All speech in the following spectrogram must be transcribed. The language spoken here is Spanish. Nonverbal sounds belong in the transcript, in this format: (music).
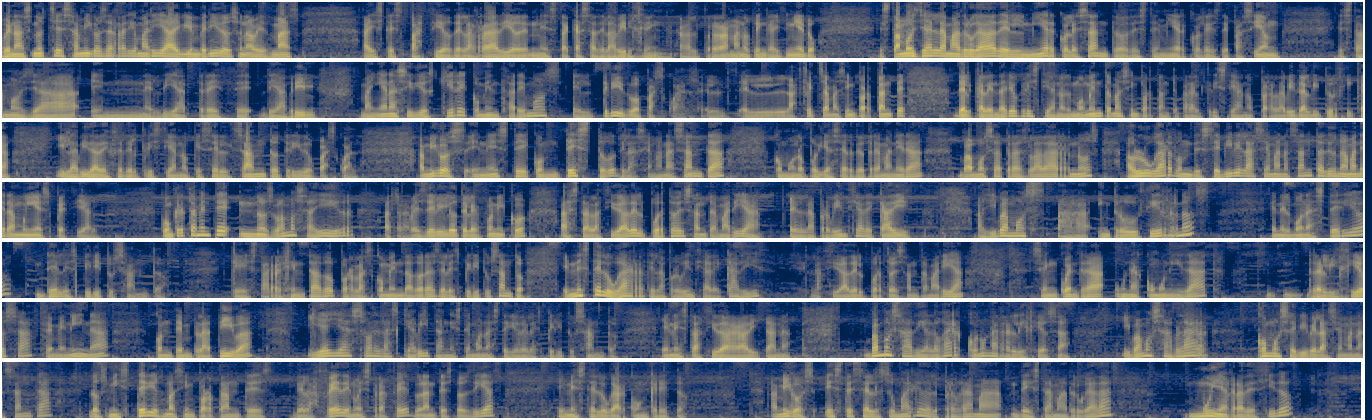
Buenas noches amigos de Radio María y bienvenidos una vez más a este espacio de la radio en esta Casa de la Virgen, al programa No tengáis miedo. Estamos ya en la madrugada del miércoles santo, de este miércoles de pasión. Estamos ya en el día 13 de abril. Mañana, si Dios quiere, comenzaremos el triduo pascual, el- la fecha más importante del calendario cristiano, el momento más importante para el cristiano, para la vida litúrgica y la vida de fe del cristiano, que es el Santo Triduo Pascual. Amigos, en este contexto de la Semana Santa, como no podía ser de otra manera, vamos a trasladarnos a un lugar donde se vive la Semana Santa de una manera muy especial. Concretamente nos vamos a ir a través del hilo telefónico hasta la ciudad del puerto de Santa María, en la provincia de Cádiz. Allí vamos a introducirnos en el monasterio del Espíritu Santo, que está regentado por las comendadoras del Espíritu Santo. En este lugar de la provincia de Cádiz, en la ciudad del puerto de Santa María, se encuentra una comunidad religiosa, femenina, contemplativa, y ellas son las que habitan este monasterio del Espíritu Santo, en esta ciudad gaditana. Vamos a dialogar con una religiosa y vamos a hablar cómo se vive la Semana Santa, los misterios más importantes de la fe, de nuestra fe, durante estos días, en este lugar concreto. Amigos, este es el sumario del programa de esta madrugada. Muy agradecido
